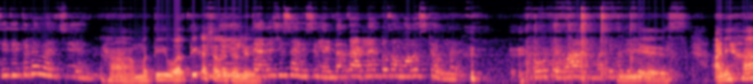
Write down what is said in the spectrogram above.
ती तिथे ठेवायची हा मग ती वरती कशाला ठेवली? त्या दिवशी सिलेंडर काढलाय आणि तो समोरच ठेवलाय. ठेवते. येस आणि हा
